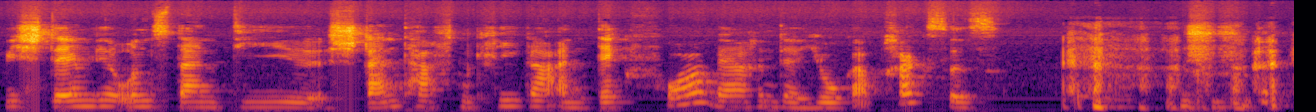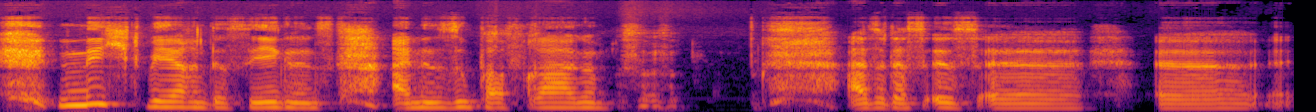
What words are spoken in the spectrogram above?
wie stellen wir uns dann die standhaften Krieger an Deck vor während der Yoga-Praxis? Nicht während des Segelns. Eine super Frage. Also das ist äh, äh,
